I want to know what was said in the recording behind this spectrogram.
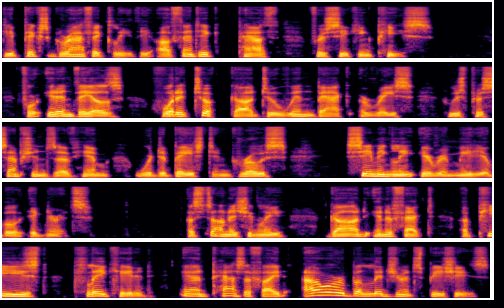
depicts graphically the authentic path for seeking peace. For it unveils what it took God to win back a race whose perceptions of Him were debased in gross, seemingly irremediable ignorance. Astonishingly, God, in effect, appeased, placated, and pacified our belligerent species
